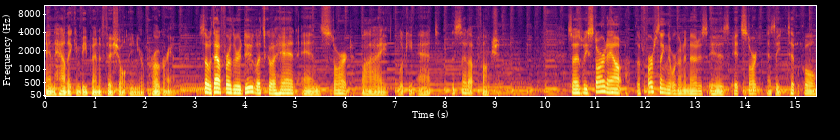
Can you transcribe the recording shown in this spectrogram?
and how they can be beneficial in your program. So without further ado, let's go ahead and start by looking at the setup function. So as we start out, the first thing that we're going to notice is it starts as a typical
